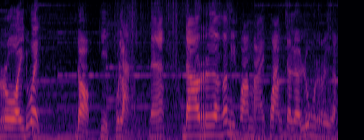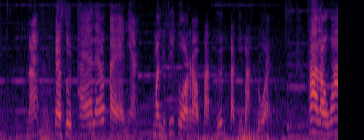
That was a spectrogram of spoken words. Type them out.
โรยด้วยดอกกีบกุหลาบนะดาวเรืองก็มีความหมายความเจริญรุ่งเรืองนะอืมแต่สุดแท้แล้วแต่เนี่ยมันอยู่ที่ตัวเราปฏิพฤติปฏิบัติด้วย ถ้าเราไหว้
